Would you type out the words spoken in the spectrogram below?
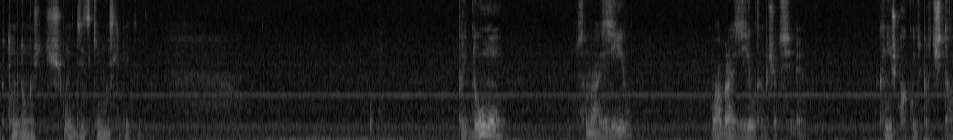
Потом думаешь, что детские мысли какие-то. Придумал, сообразил, вообразил там что-то себе. Книжку какую-нибудь прочитал.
